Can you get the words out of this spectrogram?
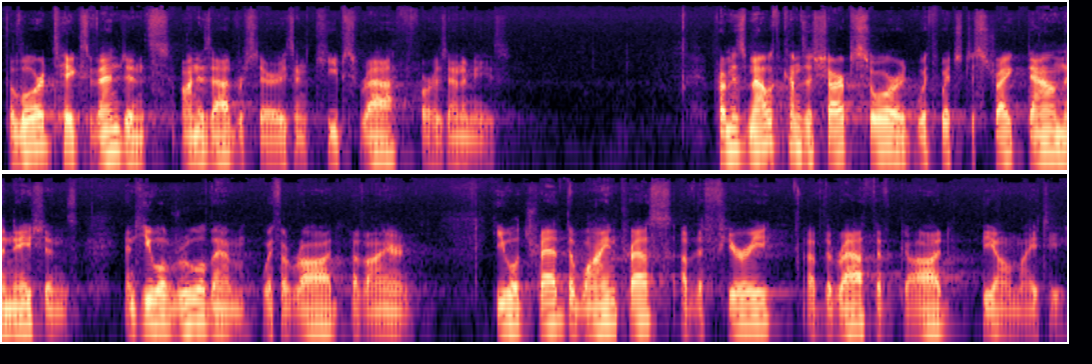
The Lord takes vengeance on his adversaries and keeps wrath for his enemies. From his mouth comes a sharp sword with which to strike down the nations and he will rule them with a rod of iron. He will tread the winepress of the fury of the wrath of God the Almighty.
